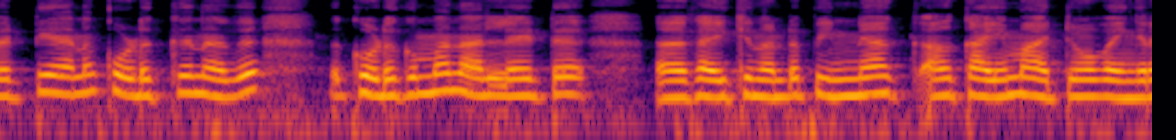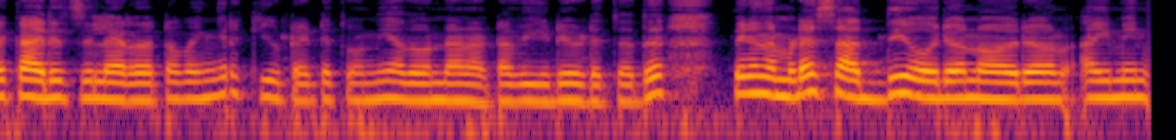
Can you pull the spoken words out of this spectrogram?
വരട്ടിയാണ് കൊടുക്കുന്നത്. കൊടുക്കുമ്പോൾ നല്ലതായിട്ട് കഴിക്കുന്നുണ്ട്. പിന്നെ അത് കൈമാറ്റുമ്പോൾ ഭയങ്കര കരച്ചിലായിരുന്നു കേട്ടോ. ഭയങ്കര ക്യൂട്ടായിട്ട് തോന്നി. അതുകൊണ്ടാണ് കേട്ടോ വീഡിയോ എടുത്തത്. പിന്നെ നമ്മുടെ സദ്യ ഓരോന്നോരോ ഐ മീൻ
